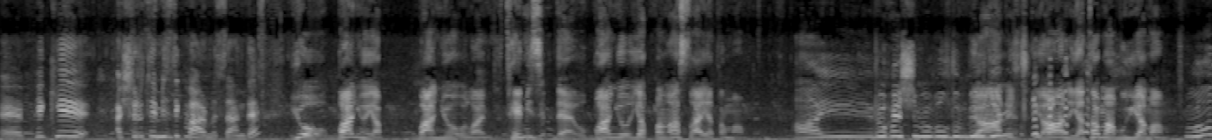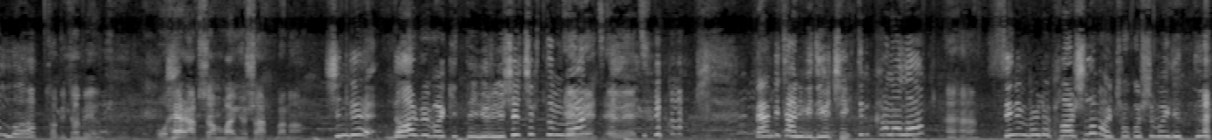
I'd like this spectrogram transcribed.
Ee, peki aşırı temizlik var mı sende? Yo banyo yap. Banyo olayım. Temizim de o banyo yapmadan asla yatamam. Ay ruh eşimi buldum Yani bildiğiniz. yani yatamam uyuyamam. Valla. Tabii tabii. O her akşam banyo şart bana. Şimdi dar bir vakitte yürüyüşe çıktım ben. Evet evet. Ben bir tane video çektim kanala. Hı. Senin böyle karşılaman çok hoşuma gitti.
